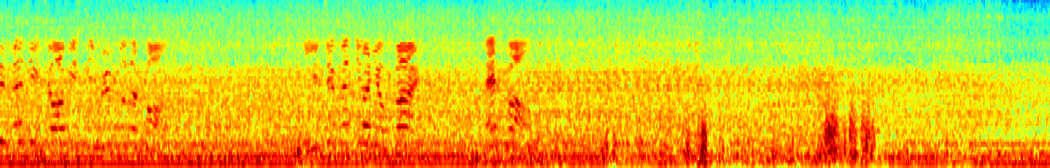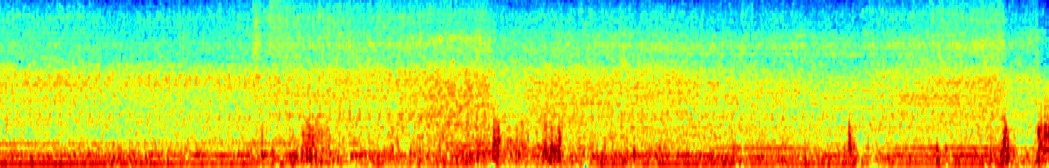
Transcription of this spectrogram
too busy to obviously move with the car. You're too busy on your phone as well. you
